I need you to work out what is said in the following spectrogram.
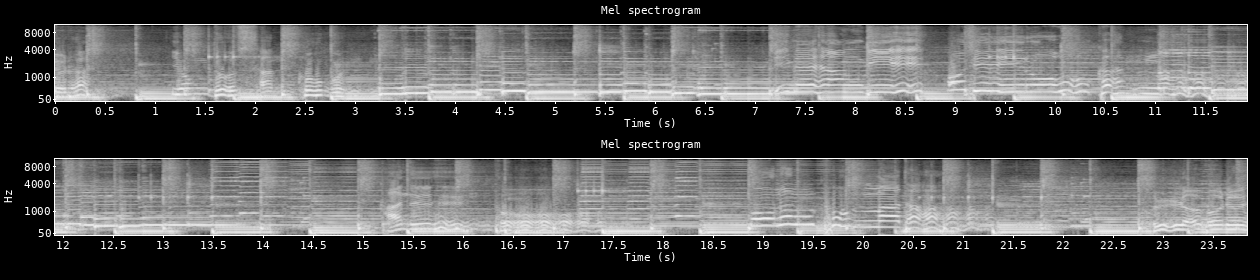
쓸쓸한 용두산 공원. 임의 향기 어디로 갔나? 가는 봄 오는 봄마다 불러보는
